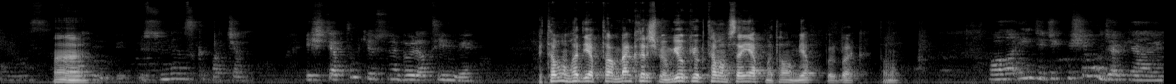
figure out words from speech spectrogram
Olmaz. He. Ben Üstüne nasıl kapatacağım? Eşit yaptım ki üstüne böyle atayım diye. E tamam hadi yap tamam ben karışmıyorum. Yok yok tamam sen yapma tamam yap böyle bırak tamam. Valla incecik bir şey olacak yani.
